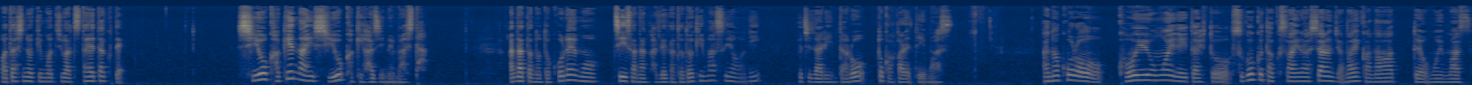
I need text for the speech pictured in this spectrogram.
私の気持ちは伝えたくて詩を書けない詩を書き始めました。あなたのところへも小さな風が届きますように内田倫太郎と書かれています。あの頃こういう思いでいた人すごくたくさんいらっしゃるんじゃないかなって思います。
